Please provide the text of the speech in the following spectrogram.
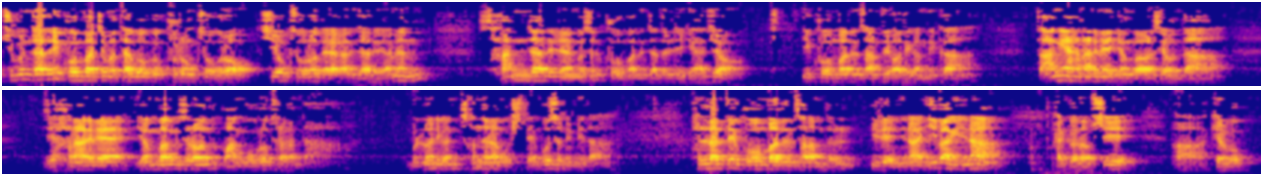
죽은 자들이 구원받지 못하고 그 구렁 속으로 지옥 속으로 내려가는 자들이라면 산 자들이라는 것은 구원받은 자들을 얘기하죠. 이 구원받은 사람들이 어디 갑니까? 땅에 하나님의 영광을 세운다. 이제 하나님의 영광스러운 왕국으로 들어간다. 물론 이건 천년왕국 시대의 모습입니다. 환란 때 구원받은 사람들, 유대인이나 이방인이나 할 것 없이 아, 결국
